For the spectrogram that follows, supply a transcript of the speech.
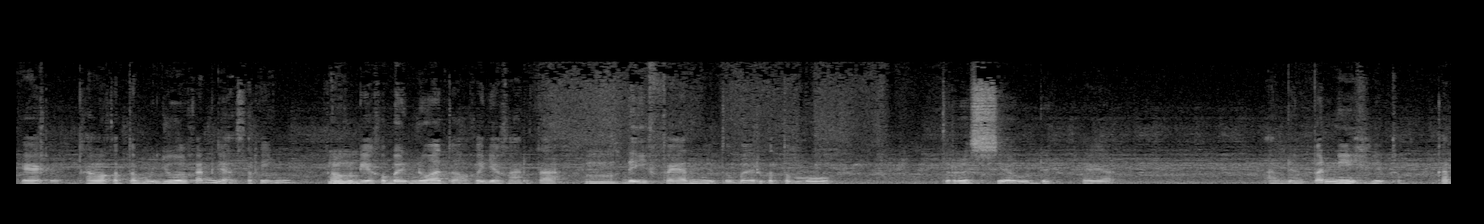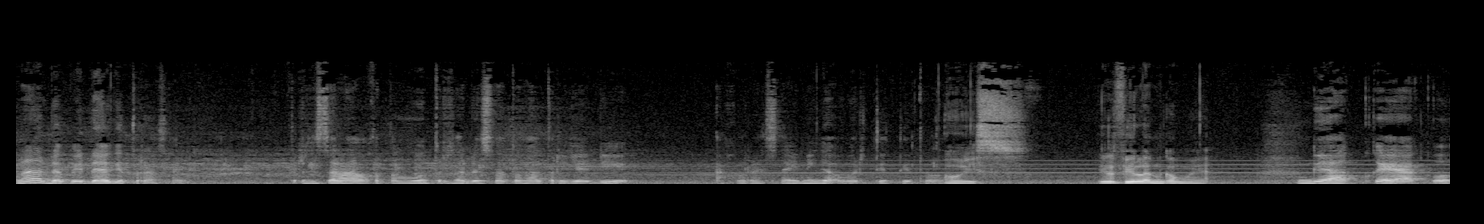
Kayak kalau ketemu juga kan nggak sering. Kalau dia ke Bandung atau ke Jakarta ada event gitu baru ketemu. Terus ya udah kayak ada apa nih? gitu. Karena ada beda gitu rasanya terus setelah aku ketemu terus ada suatu hal terjadi aku rasa ini nggak worth it gitu Oh is Ilfilan kamu ya? Enggak, aku kayak aku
